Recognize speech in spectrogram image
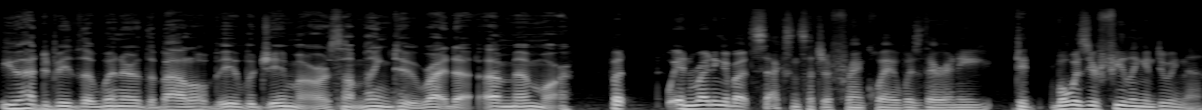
You had to be the winner of the Battle of Iwo Jima or something to write a, a memoir. In writing about sex in such a frank way, was there any? Did what was your feeling in doing that?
